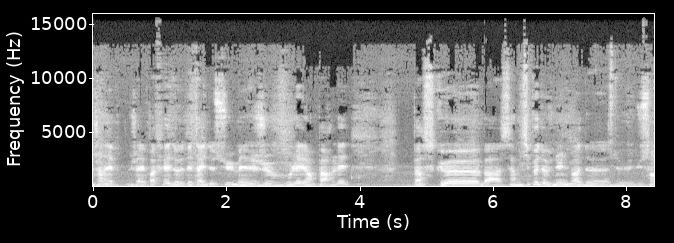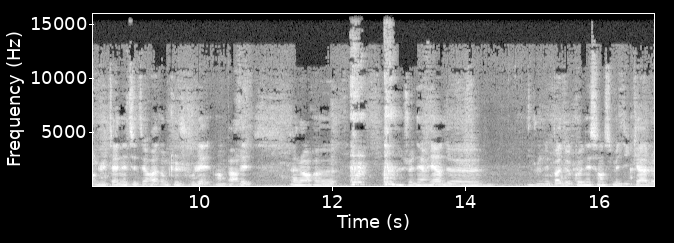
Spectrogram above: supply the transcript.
J'en ai, j'avais pas fait de détails dessus, mais je voulais en parler parce que bah, c'est un petit peu devenu une mode euh, du, sans gluten, etc. Donc je voulais en parler. Alors, euh, je n'ai rien de, je n'ai pas de connaissances médicales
